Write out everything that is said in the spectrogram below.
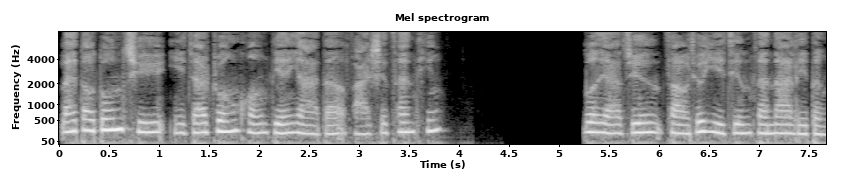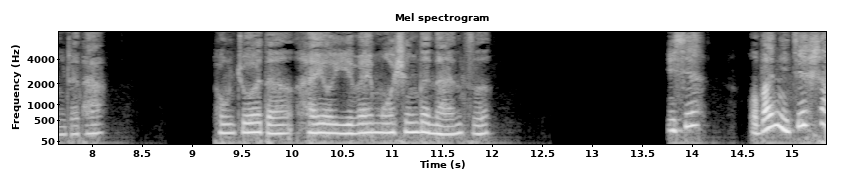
来到东区一家装潢典雅的法式餐厅。骆亚军早就已经在那里等着他，同桌的还有一位陌生的男子。雨欣，我帮你介绍，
